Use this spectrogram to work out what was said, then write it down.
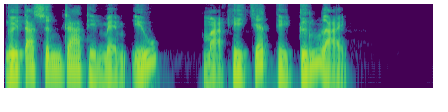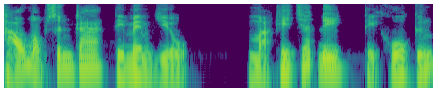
Người ta sinh ra thì mềm yếu mà khi chết thì cứng lại. Thảo mộc sinh ra thì mềm dịu, mà khi chết đi thì khô cứng.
